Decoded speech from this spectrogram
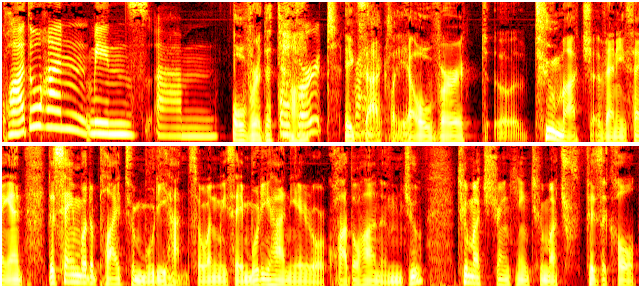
과도한 means um, Over the top. Overt, Exactly. Yeah, overt, uh, too much of anything. And the same would apply to 무리한. So when we say 무리한 일 or 과도한 음주, too much drinking, too much physical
